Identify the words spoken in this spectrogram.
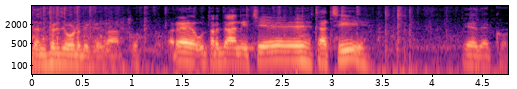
देन फिर जोड़ दिखेगा आपको। अरे, उतर जा नीचे, चाची। ये देखो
